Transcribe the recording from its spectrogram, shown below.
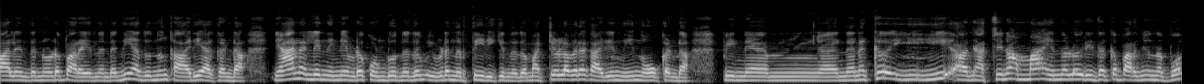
ബാലേന്ദ്രനോട് പറയുന്നുണ്ട്. നീ അതൊന്നും കാര്യമാക്കണ്ട ഞാനല്ലേ നിന്നെ ഇവിടെ കൊണ്ടുവന്നതും ഇവിടെ നിർത്തിയിരിക്കുന്നതും. മറ്റുള്ളവരെ കാര്യം നീ നോക്കണ്ട. പിന്നെ നിനക്ക് ഈ ഈ അച്ഛനും അമ്മ എന്നുള്ള ഒരു ഇതൊക്കെ പറഞ്ഞു വന്നപ്പോൾ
